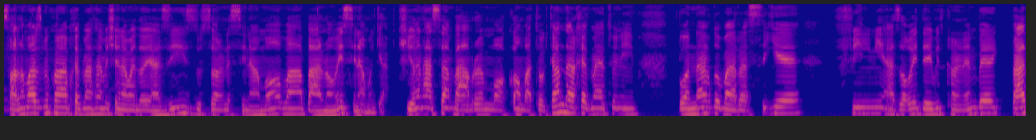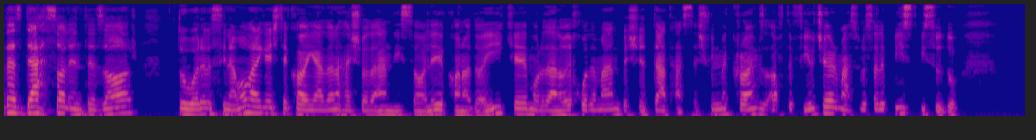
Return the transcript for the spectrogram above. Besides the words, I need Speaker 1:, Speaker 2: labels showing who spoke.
Speaker 1: سلام عرض می‌کنم خدمت همه شنونده های عزیز دوستان سینما و برنامه سینما گپ. کیان هستم به همراه ماکام و توکتم در خدمتتونیم با نقد و بررسی فیلمی از آقای دیوید کرننبرگ. بعد از ده سال انتظار دوباره به سینما برگشته کارگردان 80 اندی ساله کانادایی که مورد علاقه خود من به شدت هستش. فیلم Crimes of the Future محصول سال 2022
